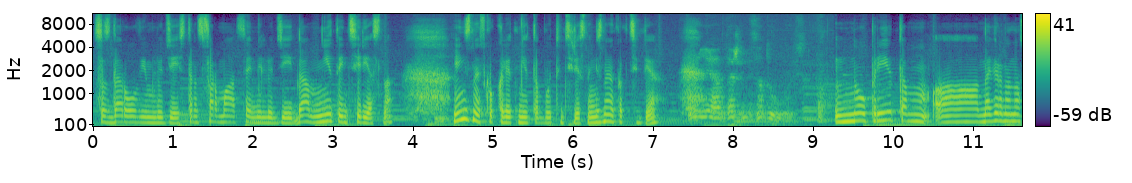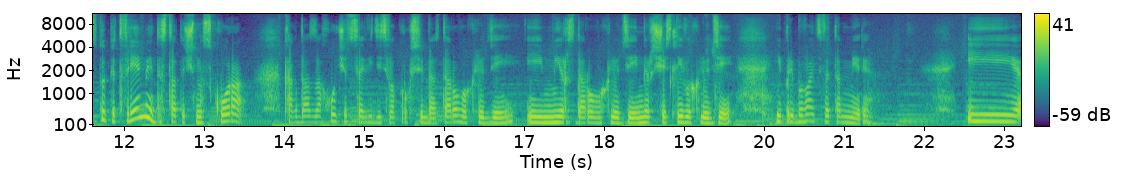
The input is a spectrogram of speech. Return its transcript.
со здоровьем людей, с трансформациями людей. Да, мне это интересно. Я не знаю, сколько лет мне это будет интересно, не знаю, как тебе. Я даже не задумываюсь. Но при этом, а, наверное, наступит время, и достаточно скоро, когда захочется видеть вокруг себя здоровых людей, и мир здоровых людей, мир счастливых людей, и пребывать в этом мире. И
